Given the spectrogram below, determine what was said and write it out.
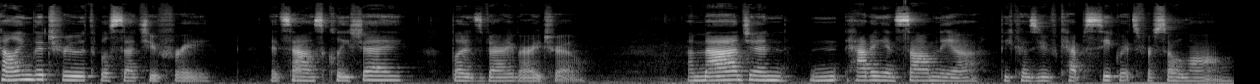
Telling the truth will set you free. It sounds cliche, but it's very, very true. Imagine having insomnia because you've kept secrets for so long.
